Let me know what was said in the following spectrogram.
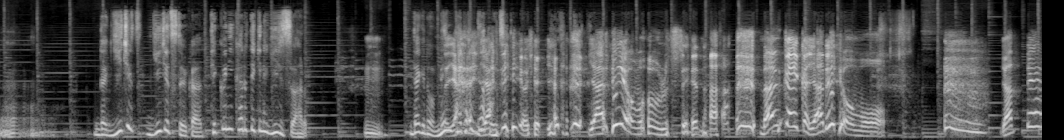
うんだ技術技術というかテクニカル的な技術はあるうん。だけどメンやタルがやれよやれよもううるせえな。何回かやれよもう。やって。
